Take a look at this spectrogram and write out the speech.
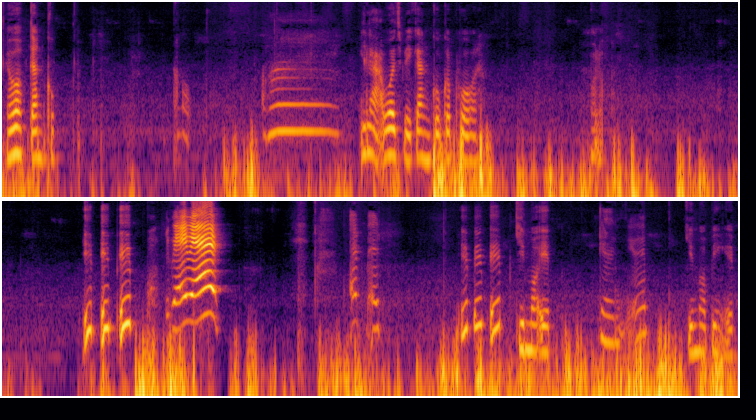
เดี๋ยวว่ากันกบอีหล่าว่าจะไปกันกบกับพอนะบ่หรอกอิบอิบอิบอิบอิบอิบกินบ่เอฟกินบ่ปิงเอฟ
